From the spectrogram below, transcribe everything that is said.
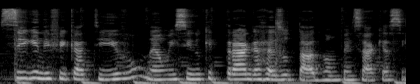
significativo, né? um ensino que traga resultado, vamos pensar que assim.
